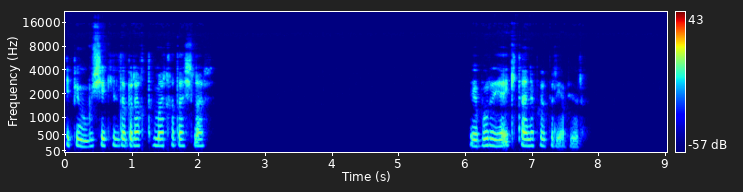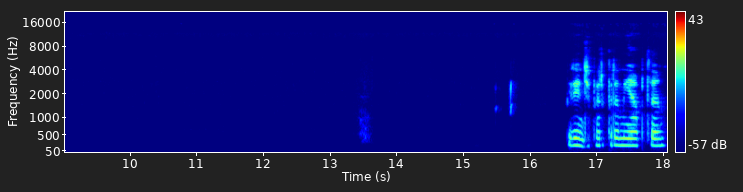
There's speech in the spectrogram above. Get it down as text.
İpimi bu şekilde bıraktım arkadaşlar. Ve buraya iki tane pırpır yapıyorum. Birinci pırpırımı yaptım.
